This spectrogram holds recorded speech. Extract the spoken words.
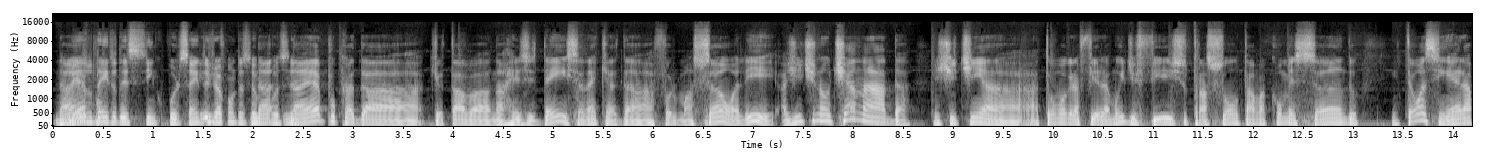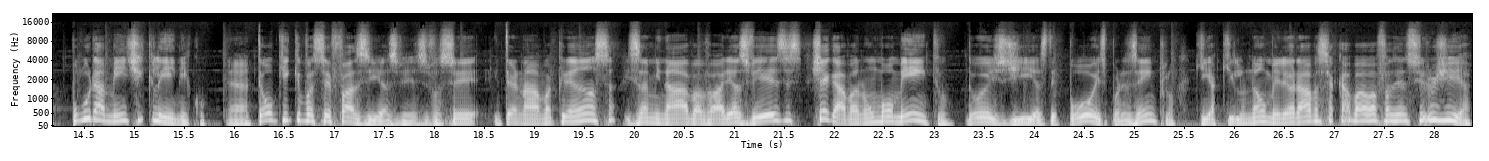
Na Mesmo época- dentro desses 5% já aconteceu na, com você. na época da que eu estava na residência, né, que é da formação ali, a gente não tinha nada. A gente tinha a tomografia era muito difícil, o ultrassom estava começando. Então assim, era puramente clínico. É. Então o que que você fazia às vezes? Você internava a criança, examinava várias vezes, chegava num momento, dois dias depois, por exemplo, que aquilo não melhorava, você acabava fazendo cirurgia.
